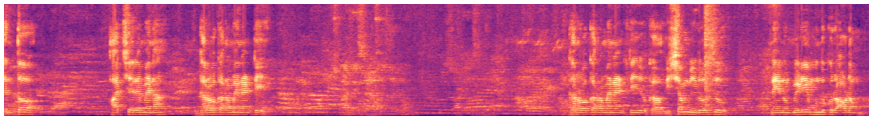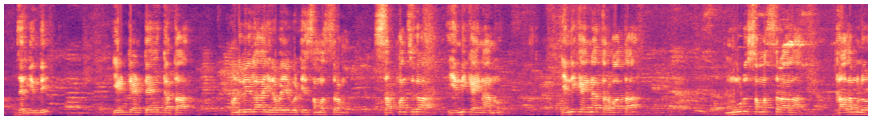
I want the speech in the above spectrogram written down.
ఎంతో ఆశ్చర్యమైన గర్వకరమైన గర్వకరమైన ఒక విషయం ఈరోజు నేను మీడియా ముందుకు రావడం జరిగింది. ఏంటంటే గత రెండు వేల ఇరవై ఒకటి సంవత్సరం సర్పంచ్గా ఎన్నికైనాను. ఎన్నికైన తర్వాత మూడు సంవత్సరాల కాలంలో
